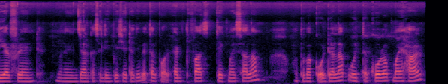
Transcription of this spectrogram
ডিয়ার ফ্রেন্ড মানে যার কাছে লিখবে সেটা দিবে। তারপর অ্যাট ফার্স্ট টেক মাই সালাম অথবা cordial up with the core of my heart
